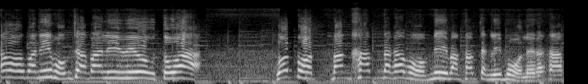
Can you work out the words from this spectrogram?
ครับผมวันนี้ผมจะมารีวิวตัวรถบดบังคับนะครับผมนี่บังคับจากรีโมทเลยนะครับ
